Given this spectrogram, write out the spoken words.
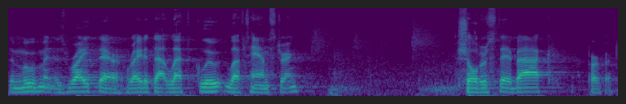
the movement is right there, right at that left glute, left hamstring. Shoulders stay back, perfect.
